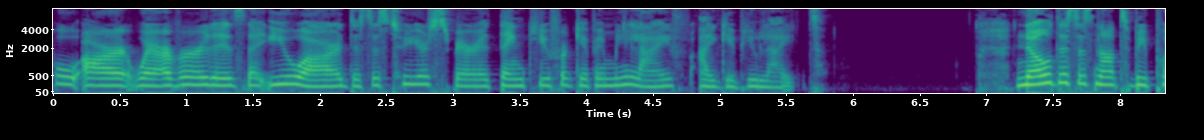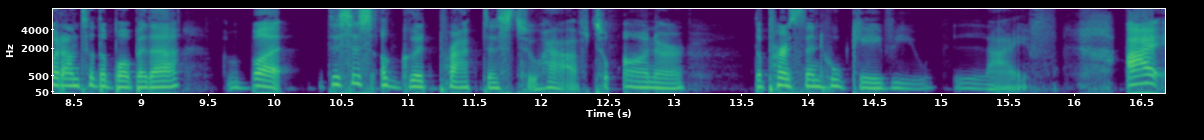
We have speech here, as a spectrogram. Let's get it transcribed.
who are wherever it is that you are, this is to your spirit. Thank you for giving me life. I give you light. No, this is not to be put onto the bóveda, but this is a good practice to have to honor the person who gave you life. I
